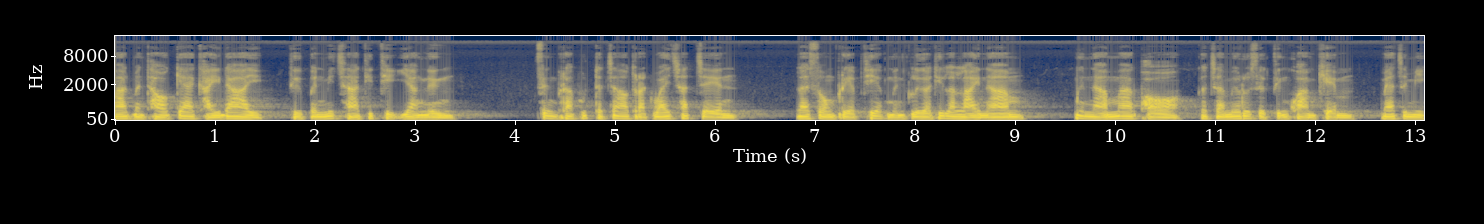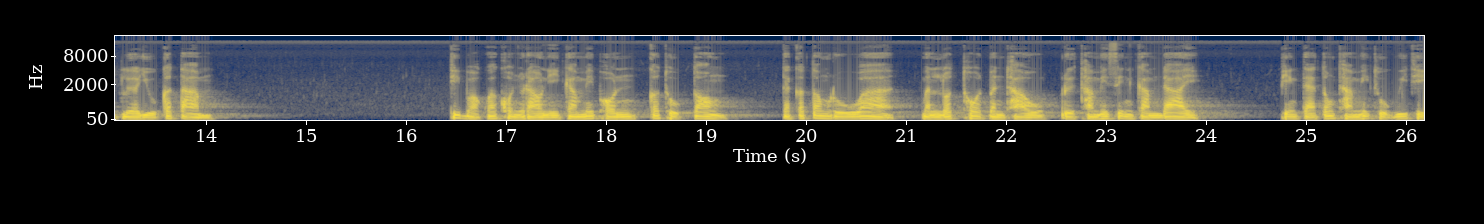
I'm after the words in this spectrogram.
มารถบรรเทาแก้ไขได้ ถือเป็นมิจฉาทิฏฐิอย่างหนึ่ง ซึ่งพระพุทธเจ้าตรัสไว้ชัดเจน และทรงเปรียบเทียบเหมือนเกลือที่ละลายน้ำ มื่อน้ำมากพอก็จะไม่รู้สึกถึงความเค็ม แม้จะมีเกลืออยู่ก็ตาม ที่บอกว่าคนเราหนีกรรมไม่พ้นก็ถูกต้อง แต่ก็ต้องรู้ว่ามันลดโทษบรรเทาหรือทำให้สิ้นกรรมได้ เพียงแต่ต้องทำให้ถูกวิธี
